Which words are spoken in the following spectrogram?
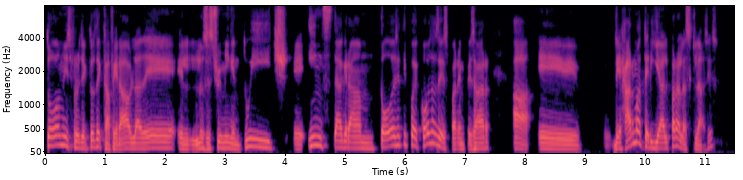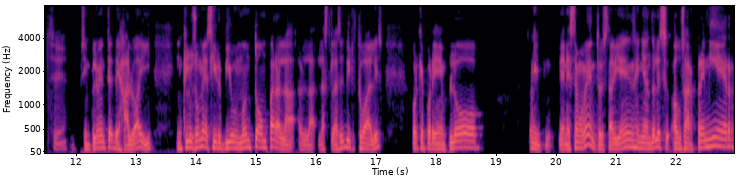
todos mis proyectos de Cafera habla de los streaming en Twitch, eh, Instagram, todo ese tipo de cosas es para empezar a eh, dejar material para las clases. Sí. Simplemente dejarlo ahí. Incluso me sirvió un montón para las clases virtuales porque, por ejemplo, en este momento estaría enseñándoles a usar Premiere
